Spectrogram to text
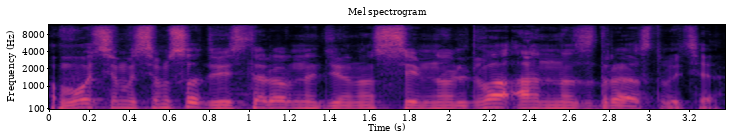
8 800 200 ровно 9702. Анна, здравствуйте.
